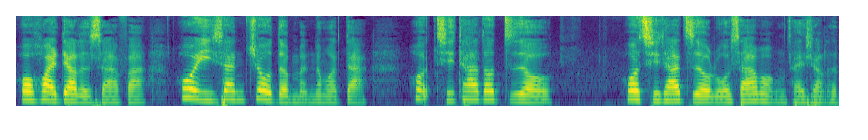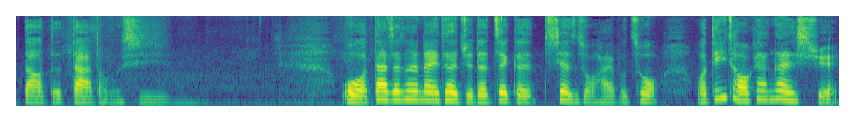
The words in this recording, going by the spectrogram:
或坏掉的沙发或一扇旧的门那么大，或其他都只有，或其他只有罗莎蒙才想得到的大东西。我大侦探奈特觉得这个线索还不错。我低头看看雪，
